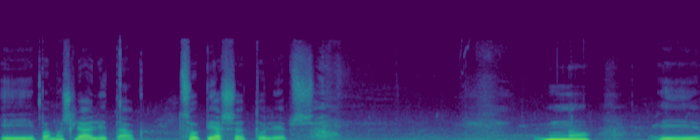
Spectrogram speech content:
i pomyśleli tak, co pierwsze, to lepsze. No i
